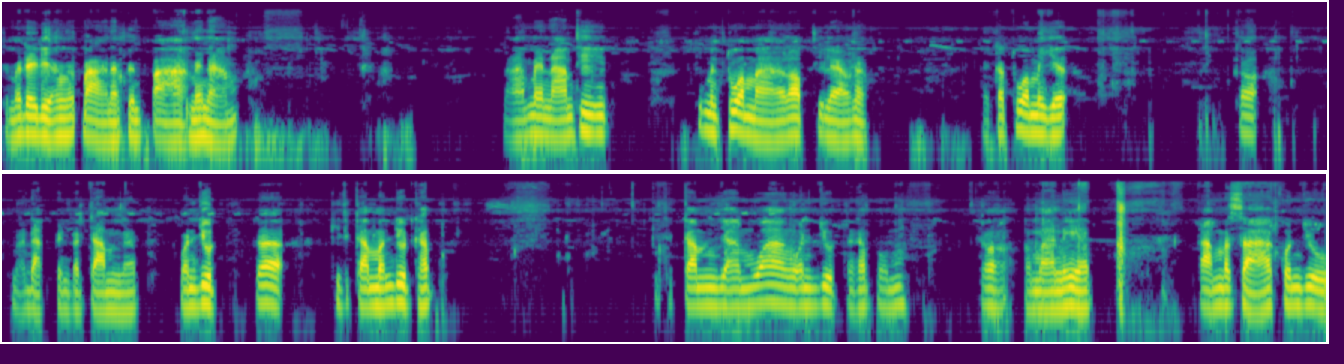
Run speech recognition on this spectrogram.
จะไม่ได้เลี้ยงในป่านะเป็นป่าแม่น้ำน้ำแม่น้ำที่ที่มันท่วมมารอบที่แล้วนะแต่ก็ท่วมไม่เยอะ ก็มาดักเป็นประจำนะครับ วันหยุดก็กิจกรรมวันหยุดครับ กิจกรรมยามว่างวันหยุดนะครับ ผม ก็ประมาณนี้ครับ ตามภาษาคนอยู่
